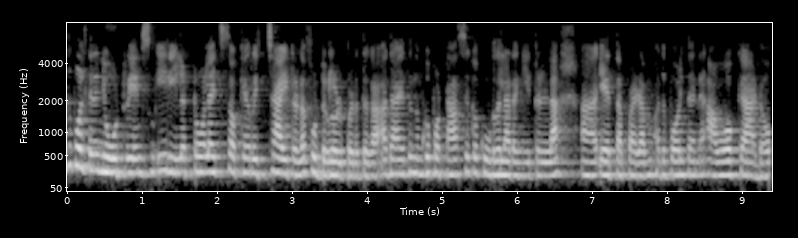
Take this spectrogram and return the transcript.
അതുപോലെ തന്നെ ന്യൂട്രിയൻസും ഈ ഇലക്ട്രോലൈറ്റ്സും ഒക്കെ റിച്ച് ആയിട്ടുള്ള ഫുഡുകൾ ഉൾപ്പെടുത്തുക. അതായത് നമുക്ക് പൊട്ടാസ്യം ഒക്കെ കൂടുതൽ അടങ്ങിയിട്ടുള്ള ഏത്തപ്പഴം അതുപോലെ തന്നെ അവോക്കാഡോ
